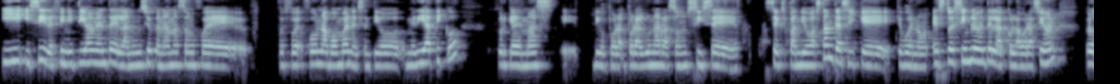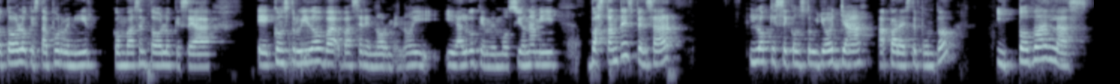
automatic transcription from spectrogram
Y, y sí, definitivamente el anuncio con Amazon fue, pues fue, fue una bomba en el sentido mediático, porque además, eh, digo, por, por, alguna razón sí se, se expandió bastante. Así que, que, bueno, esto es simplemente la colaboración, pero todo lo que está por venir con base en todo lo que se ha eh, construido va, va, a ser enorme, ¿no? Y, y algo que me emociona a mí bastante es pensar lo que se construyó ya para este punto y todas las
